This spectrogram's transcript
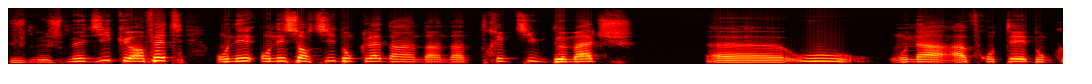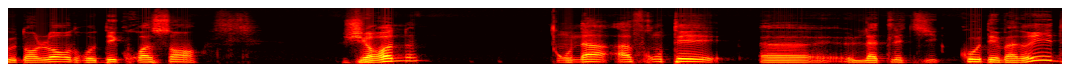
je, me- je me dis que en fait, on est, on est sorti donc là d'un, triptyque de matchs où on a affronté donc dans l'ordre décroissant Gérone, on a affronté euh, l'Atlético de Madrid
